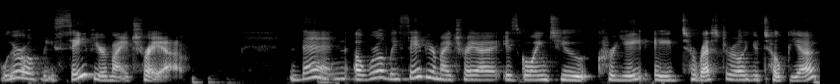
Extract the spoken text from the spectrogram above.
worldly savior Maitreya, then a worldly savior Maitreya is going to create a terrestrial utopia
